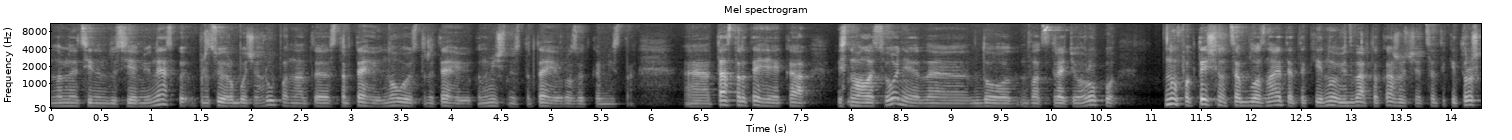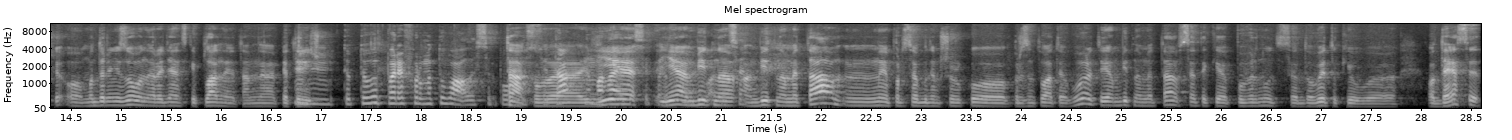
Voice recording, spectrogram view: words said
номінаційним досієм ЮНЕСКО. Працює робоча група над е, стратегією, новою стратегією, економічною стратегією розвитку міста. Е, Та стратегія, яка існувала сьогодні е, до 23-го року, ну фактично це було, знаєте, такі, ну відверто кажучи, це такі трошки о, модернізовані радянські плани там на п'ятирічку. Угу. Тобто ви переформатувалися повністю, так? так? є, Намагаєтеся є амбітна, переформатувати це? амбітна мета. Ми про це будемо широко презентувати і обговорювати. Є амбітна мета все-таки повернутися до витоків е, Одеси,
